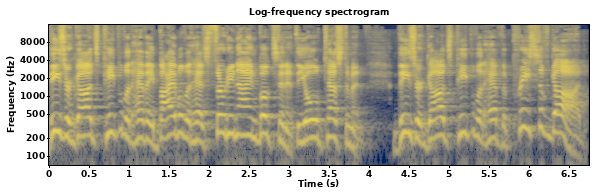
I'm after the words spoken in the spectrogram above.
These are God's people that have a Bible that has 39 books in it, the Old Testament. These are God's people that have the priests of God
